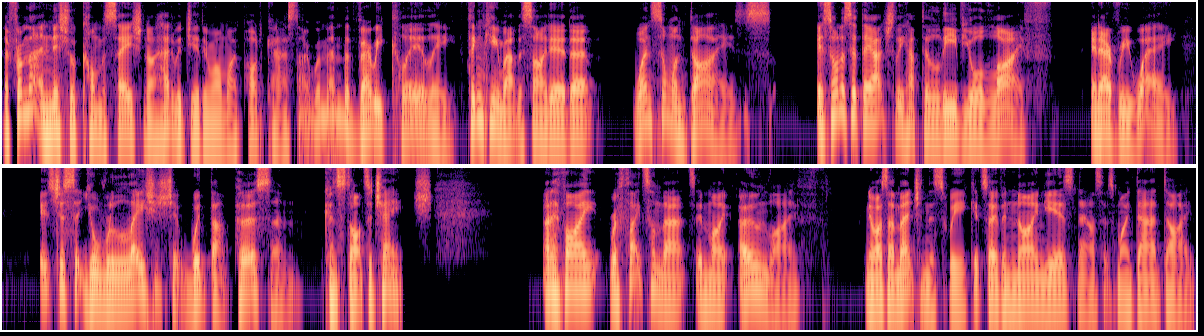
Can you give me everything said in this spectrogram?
Now, from that initial conversation I had with Julia on my podcast, I remember very clearly thinking about this idea that when someone dies, it's not as if they actually have to leave your life in every way. It's just that your relationship with that person can start to change. And if I reflect on that in my own life, you know, as I mentioned this week, it's over nine years now since my dad died.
